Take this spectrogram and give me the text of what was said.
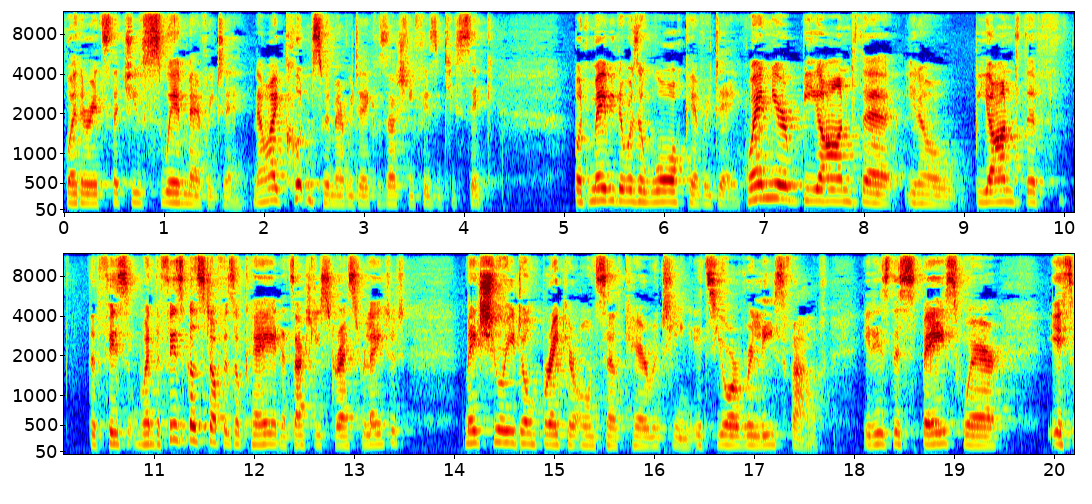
whether it's that you swim every day. Now, I couldn't swim every day because I was actually physically sick, but maybe there was a walk every day. When you're beyond the, you know, beyond the, the phys- when the physical stuff is okay and it's actually stress related, Make sure you don't break your own self care routine. It's your release valve. It is the space where it's,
